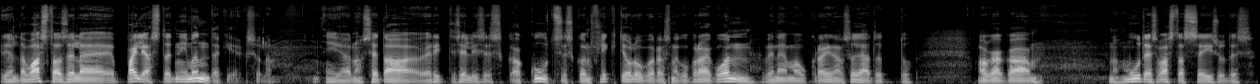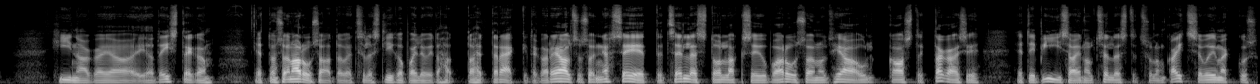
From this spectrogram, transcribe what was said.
nii-öelda vastasele paljastad nii mõndagi, eks ole ja noh, seda eriti sellises akuutses konflikti olukorras, nagu praegu on Venemaa-Ukraina sõja tõttu, aga ka noh, muudes vastasseisudes Hiinaga ja, ja teistega, et noh, see on arusaadav, et sellest liiga palju ei taha, taheta rääkida, aga reaalsus on jah see, et, et sellest ollakse juba aru saanud hea hulk aastaid tagasi, et ei piisa ainult sellest, et sul on kaitsevõimekus,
